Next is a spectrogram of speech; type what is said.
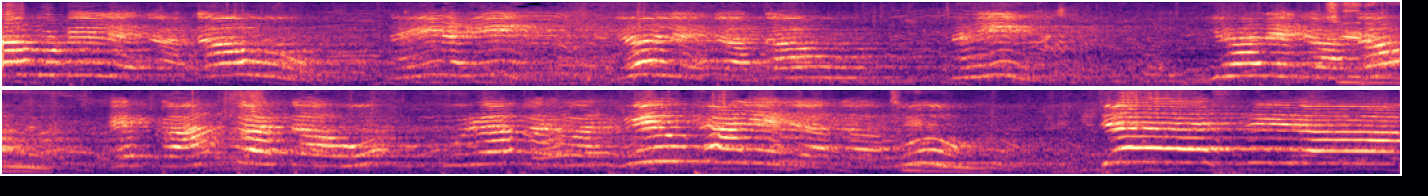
यह बुढ़े ले जाता हूँ। नहीं नहीं यह ले जाता हूँ। नहीं यह ले जाता हूँ। एक काम करता हूँ पूरा पर्वत ही उठा ले जाता हूँ। जय श्री राम।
